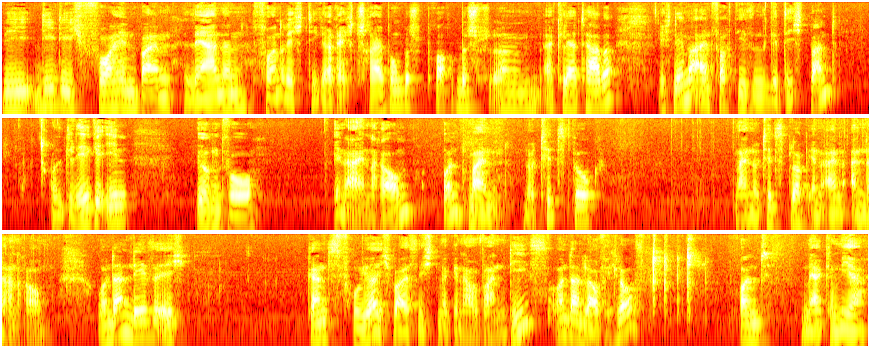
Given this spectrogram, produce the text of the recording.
wie die, die ich vorhin beim Lernen von richtiger Rechtschreibung ähm, erklärt habe. Ich nehme einfach diesen Gedichtband und lege ihn irgendwo in einen Raum und meinen Notizbuch, mein Notizblock in einen anderen Raum. Und dann lese ich ganz früher, ich weiß nicht mehr genau wann dies, und dann laufe ich los und merke mir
